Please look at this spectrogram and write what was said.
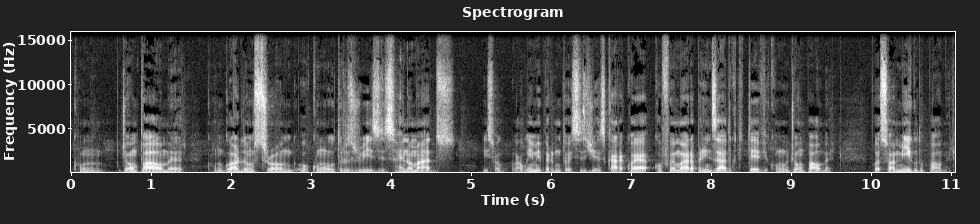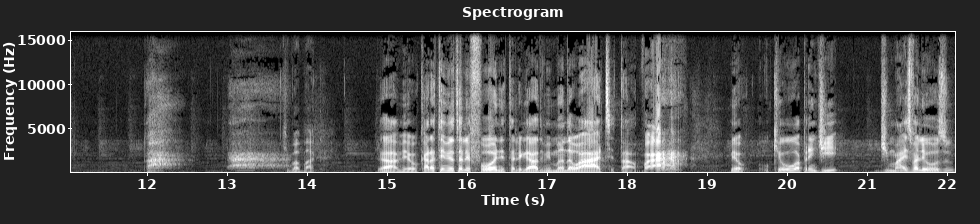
com John Palmer, com Gordon Strong ou com outros juízes renomados, isso al- alguém me perguntou esses dias, cara, qual, é- qual foi o maior aprendizado que tu teve com o John Palmer? Pô, eu sou amigo do Palmer. Que babaca. Ah, meu, o cara tem meu telefone, tá ligado? Me manda o WhatsApp e tal. Bah! Meu, o que eu aprendi de mais valioso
